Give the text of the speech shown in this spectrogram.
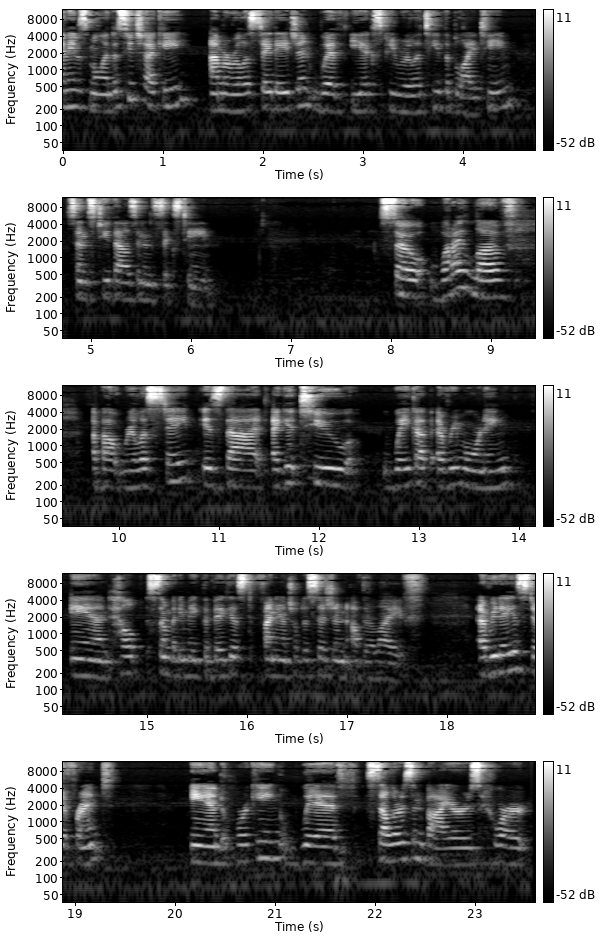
My name is Melinda Suchecki. I'm a real estate agent with eXp Realty, the Bly team, since 2016. So what I love about real estate is that I get to wake up every morning and help somebody make the biggest financial decision of their life. Every day is different and working with sellers and buyers who are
